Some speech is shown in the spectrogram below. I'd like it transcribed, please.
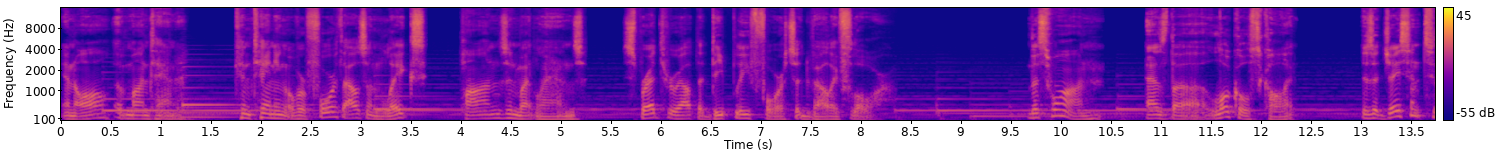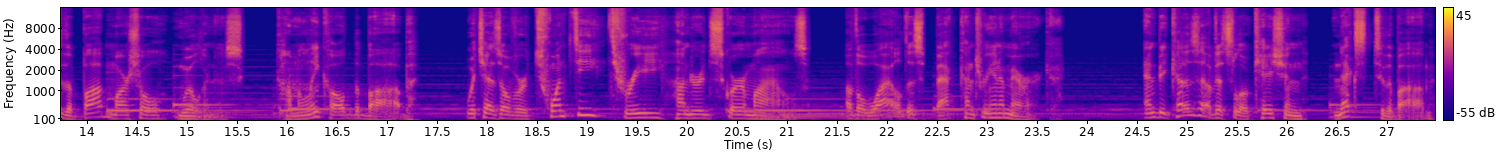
in all of Montana, containing over 4,000 lakes, ponds, and wetlands spread throughout the deeply forested valley floor. The Swan, as the locals call it, is adjacent to the Bob Marshall Wilderness, commonly called the Bob, which has over 2,300 square miles of the wildest backcountry in America. And because of its location next to the Bob,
